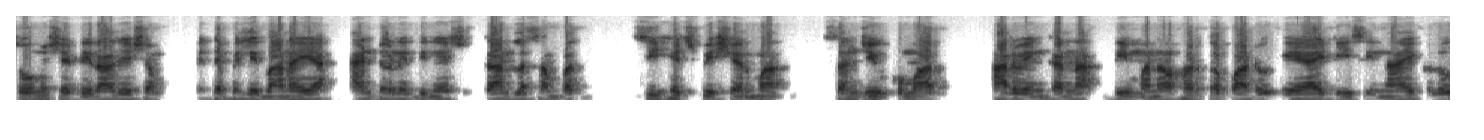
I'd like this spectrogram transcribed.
Somisetti Rajesham Peddapalli Banaiah Antony Dinesh Gandla Sampath CHP Sharma Sanjeev Kumar R Venkanna D మనోహర్తో పాటు ఏఐటిసి నాయకులు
